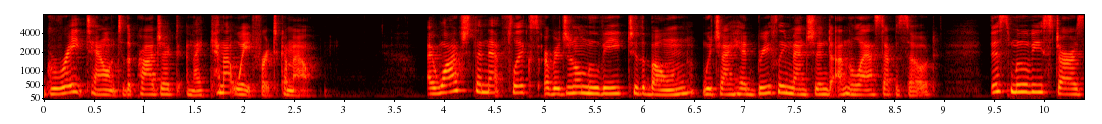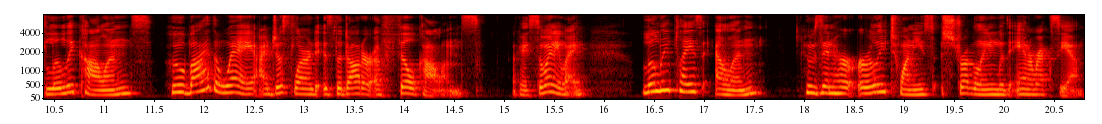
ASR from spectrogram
great talent to the project, and I cannot wait for it to come out. I watched the Netflix original movie To the Bone, which I had briefly mentioned on the last episode. This movie stars Lily Collins, who, by the way, I just learned is the daughter of Phil Collins. Okay, so anyway, Lily plays Ellen, who's in her early 20s struggling with anorexia.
